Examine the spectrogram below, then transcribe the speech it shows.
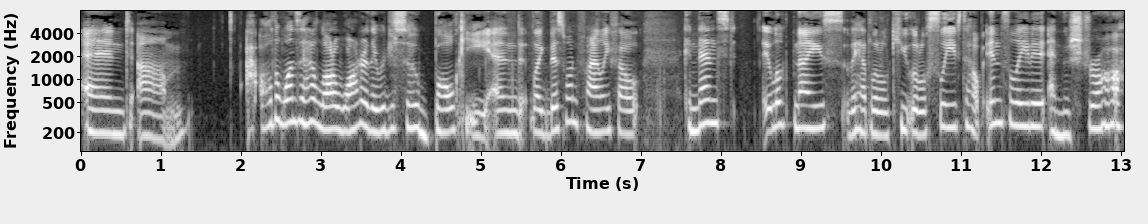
And, um, all the ones that had a lot of water, they were just so bulky. And like this one finally felt condensed. It looked nice. They had little cute little sleeves to help insulate it. And the straw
